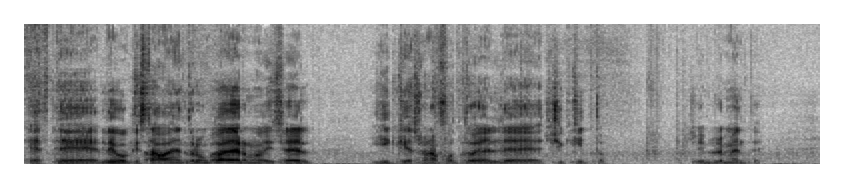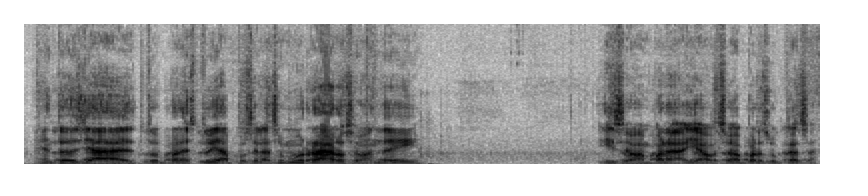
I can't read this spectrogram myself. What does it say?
Este, digo que estaba dentro de un cuaderno, dice él, y que es una foto de él de chiquito, simplemente. Entonces ya esto, para esto ya pues se le hace muy raro, se van de ahí y se van para ya se va para su casa.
